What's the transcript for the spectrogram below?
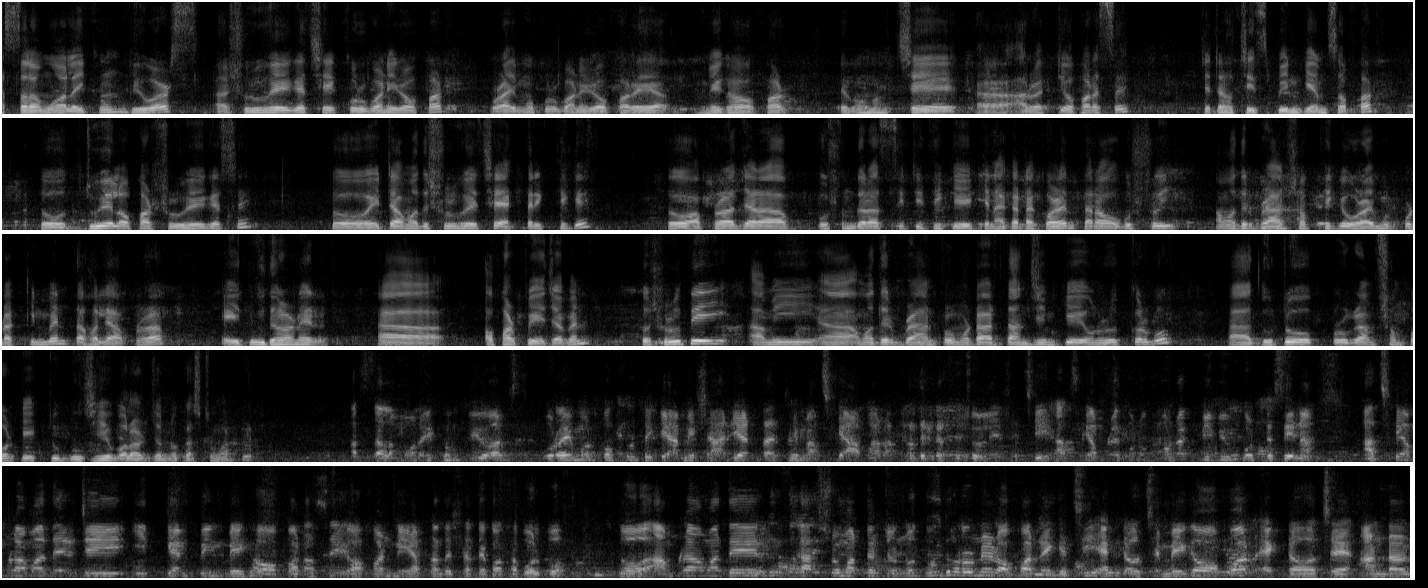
আসসালামু আলাইকুম, ভিউয়ার্স। শুরু হয়ে গেছে কোরবানির অফার, প্রাইমো কোরবানির অফারে মেগা অফার এবং হচ্ছে আরও একটি অফার আছে, যেটা হচ্ছে স্পিন গেমস অফার। তো ডুয়েল অফার শুরু হয়ে গেছে। তো এটা আমাদের শুরু হয়েছে এক তারিখ থেকে। তো আপনারা যারা বসুন্ধরা সিটি থেকে কেনাকাটা করেন, তারা অবশ্যই আমাদের ব্র্যান্ড শপ থেকে ওরাইমোর প্রোডাক্ট কিনবেন, তাহলে আপনারা এই দুই ধরনের অফার পেয়ে যাবেন। তো শুরুতেই আমি আমাদের ব্র্যান্ড প্রমোটার তানজিমকে অনুরোধ করব দুটো প্রোগ্রাম সম্পর্কে একটু বুঝিয়ে বলার জন্য কাস্টমারদের। আসসালামু আলাইকুম ভিউয়ার্স ওরাইমোর পক্ষ থেকে আমি শাহরিয়ার তানজিম আজকে আবার আপনাদের কাছে চলে এসেছি। আজকে আমরা কোনো প্রোডাক্ট রিভিউ করতেছি না। আজকে আমরা আমাদের যে ঈদ ক্যাম্পিং মেঘা অফার আছে, এই অফার নিয়ে আপনাদের সাথে কথা বলব। তো আমরা আমাদের কাস্টমারদের জন্য দুই ধরনের অফার রেখেছি। একটা হচ্ছে মেগা অফার একটা হচ্ছে আন্ডার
